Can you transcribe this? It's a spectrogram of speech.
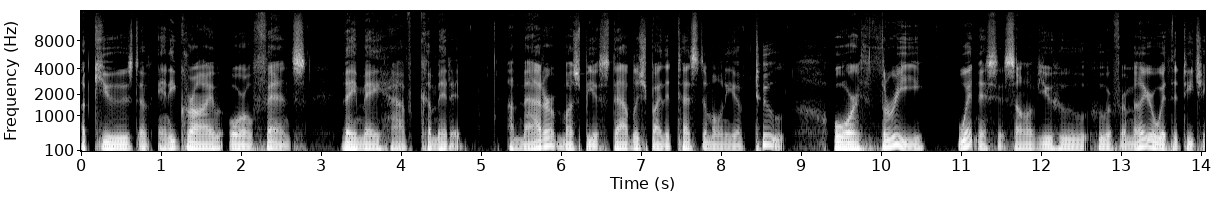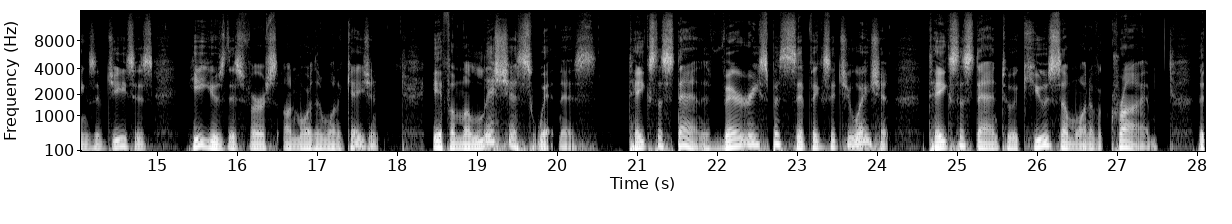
accused of any crime or offense they may have committed. A matter must be established by the testimony of two or three witnesses. Some of you who, who are familiar with the teachings of Jesus, he used this verse on more than one occasion. If a malicious witness takes the stand, a very specific situation, takes the stand to accuse someone of a crime, the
